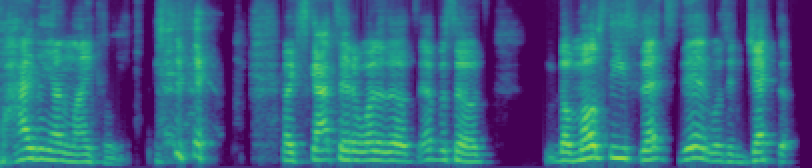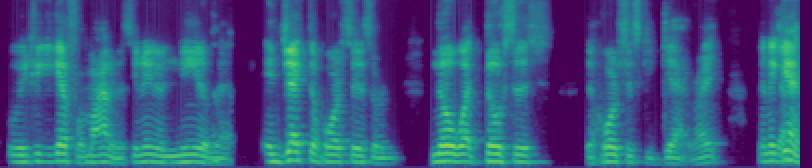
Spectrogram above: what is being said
Highly unlikely. like Scott said in one of those episodes, the most these vets did was inject the which you could get from monitors. You don't even need of that. Inject the horses or know what doses the horses could get, right? And again, yeah.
